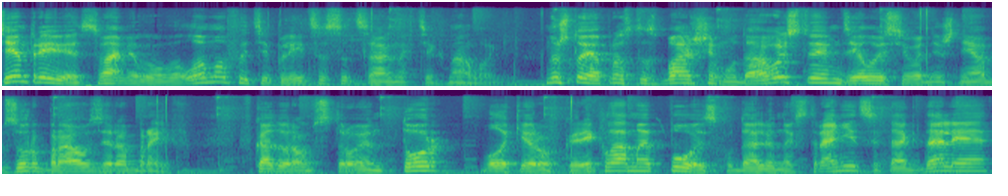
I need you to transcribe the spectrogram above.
Всем привет, с вами Вова Ломов и Теплица социальных технологий. Ну что, я просто с большим удовольствием делаю сегодняшний обзор браузера Brave, в котором встроен Tor, блокировка рекламы, поиск удаленных страниц и так далее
